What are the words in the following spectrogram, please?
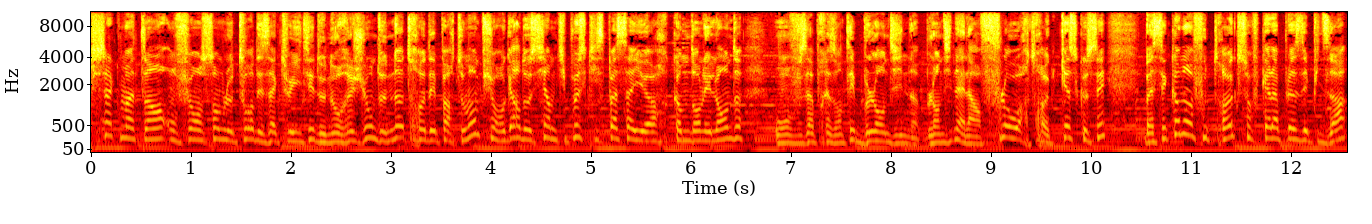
Chaque matin, on fait ensemble le tour des actualités de nos régions, de notre département, puis on regarde aussi un petit peu ce qui se passe ailleurs, comme dans les Landes, où on vous a présenté Blandine. Blandine, elle a un flower truck. Qu'est-ce que c'est? Bah, c'est comme un food truck, sauf qu'à la place des pizzas,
